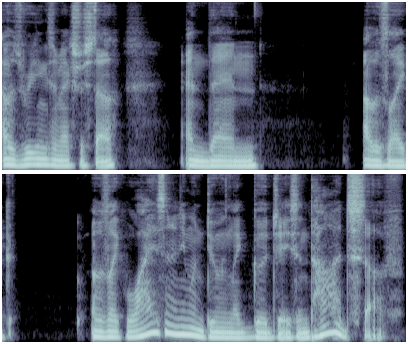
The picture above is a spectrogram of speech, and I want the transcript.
I was reading some extra stuff and then I was like I was like why isn't anyone doing like good Jason Todd stuff?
